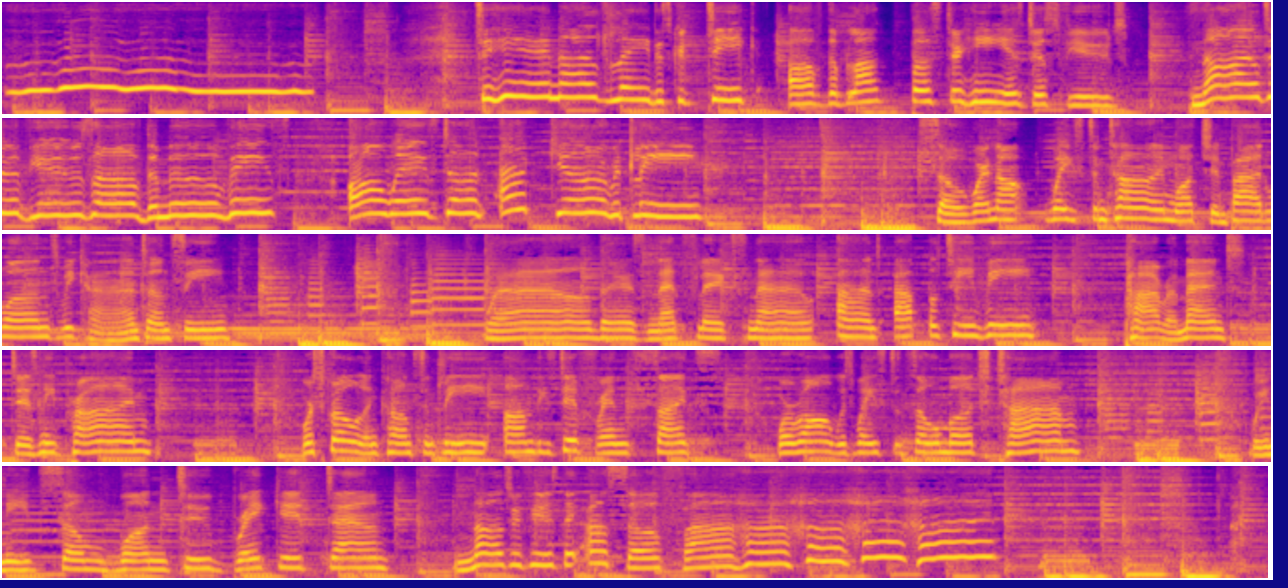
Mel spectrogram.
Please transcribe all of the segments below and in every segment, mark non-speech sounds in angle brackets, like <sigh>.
To hear Niall's latest critique of the blockbuster he has just viewed. Niall's reviews of the movies, always done accurately. So we're not wasting time watching bad ones we can't unsee. Well, there's Netflix now and Apple TV, Paramount, Disney Prime. We're scrolling constantly on these different sites. We're always wasting so much time. We need someone to break it down. Niall's reviews, they are so fine.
